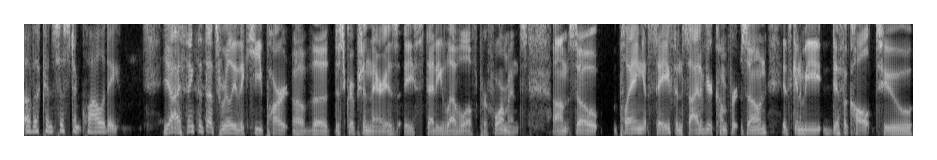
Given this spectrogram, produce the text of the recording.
of a consistent quality. Yeah, I think that that's really the key part of the description there is a steady level of performance. Um, so playing it safe inside of your comfort zone, it's going to be difficult to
